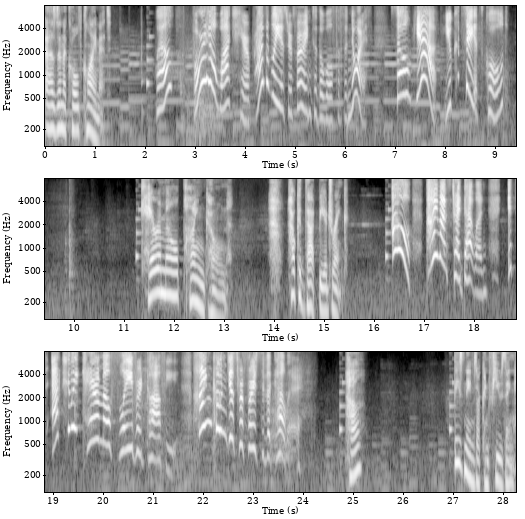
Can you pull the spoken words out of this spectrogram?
As in a cold climate. Well, Boreal Watch here probably is referring to the Wolf of the North. So, yeah, you could say it's cold. Caramel pine cone. How could that be a drink? Oh, Paimon's tried that one. It's actually caramel flavored coffee. Pine cone just refers to the color. Huh? These names are confusing.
